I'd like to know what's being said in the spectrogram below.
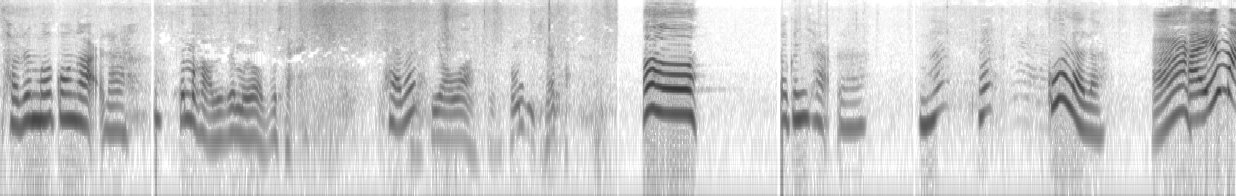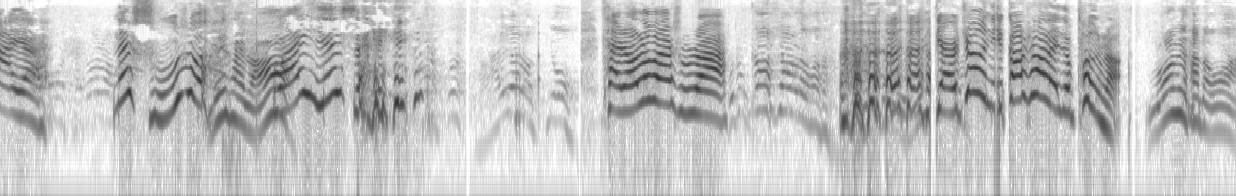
草榛蘑光杆的，这么好的榛蘑我不采，采吧。雕啊，从底下采。哦，到跟前了，你看，哎，过来了。啊，哎呀妈呀，那叔叔，没踩着。我还寻思谁？踩着了吧，叔叔？不是刚上来吗？点儿正，你刚上来就碰着。毛没看着啊？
